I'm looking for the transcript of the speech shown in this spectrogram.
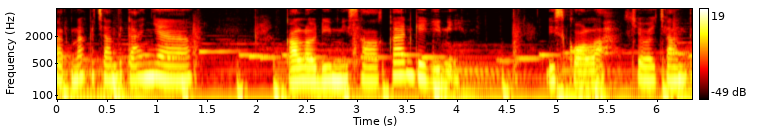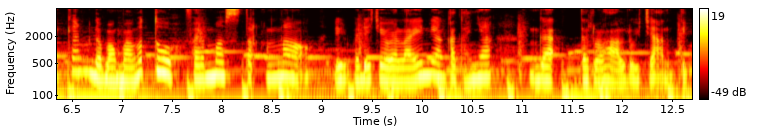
karena kecantikannya. Kalau dimisalkan kayak gini, di sekolah, cewek cantik kan gampang banget tuh famous, terkenal daripada cewek lain yang katanya nggak terlalu cantik.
